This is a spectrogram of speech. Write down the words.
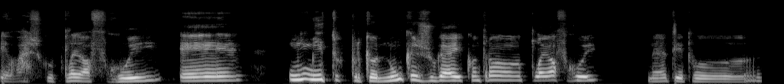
eu acho que o Playoff Rui é um mito, porque eu nunca joguei contra o Playoff Rui, né? Tipo,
